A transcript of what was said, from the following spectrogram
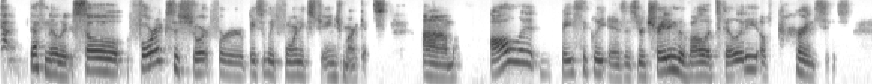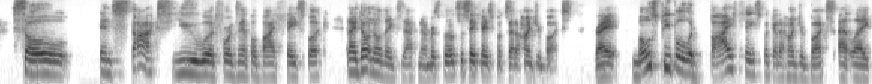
Yeah, definitely. So forex is short for basically foreign exchange markets. Um, all it basically is is you're trading the volatility of currencies. So in stocks, you would, for example, buy Facebook, and I don't know the exact numbers, but let's just say Facebook's at 100 bucks. right? Most people would buy Facebook at a hundred bucks at like,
